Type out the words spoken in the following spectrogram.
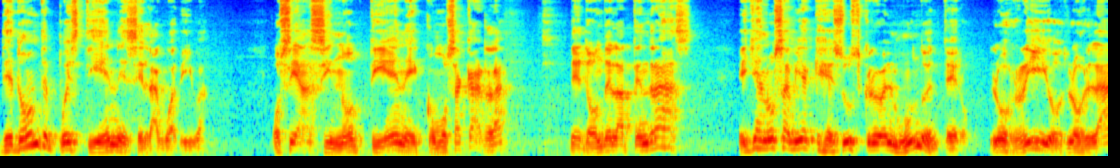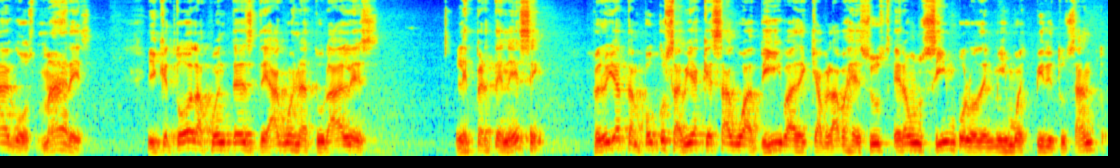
¿de dónde pues tienes el agua viva? O sea, si no tiene cómo sacarla, ¿de dónde la tendrás? Ella no sabía que Jesús creó el mundo entero, los ríos, los lagos, mares, y que todas las fuentes de aguas naturales le pertenecen. Pero ella tampoco sabía que esa agua viva de que hablaba Jesús era un símbolo del mismo Espíritu Santo.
